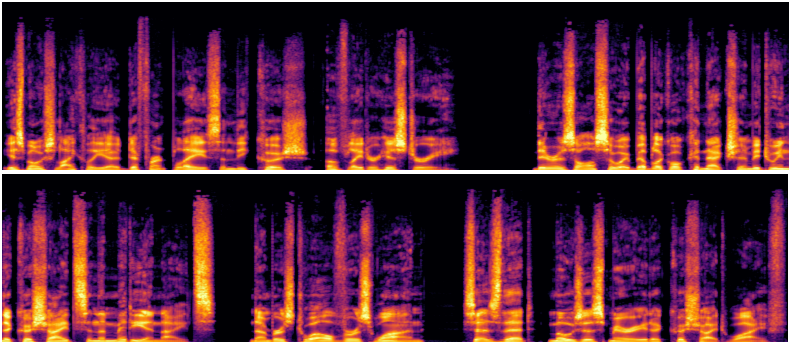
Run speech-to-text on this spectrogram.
is most likely a different place than the Cush of later history. There is also a biblical connection between the Cushites and the Midianites. Numbers 12 verse 1 says that Moses married a Cushite wife.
